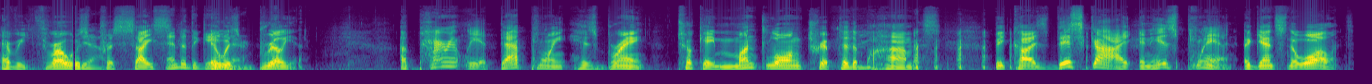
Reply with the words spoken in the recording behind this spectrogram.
Every throw was Yeah. precise. Ended the game. It was there. brilliant. Apparently, at that point, his brain took a month long trip to the Bahamas because this guy and his plan against New Orleans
